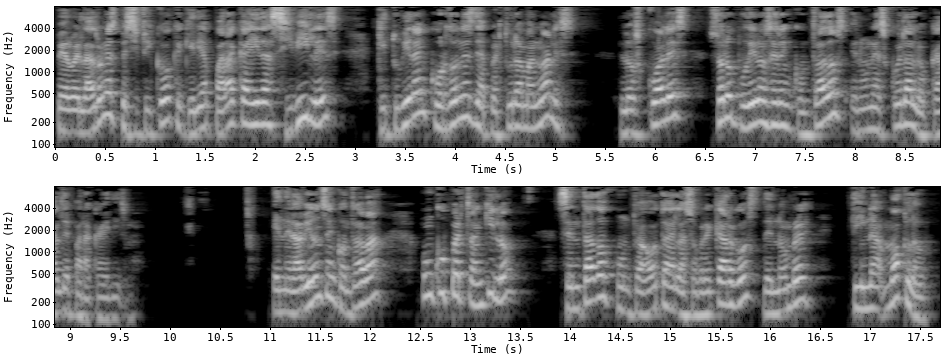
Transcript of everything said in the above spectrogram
pero el ladrón especificó que quería paracaídas civiles que tuvieran cordones de apertura manuales, los cuales solo pudieron ser encontrados en una escuela local de paracaidismo. En el avión se encontraba un Cooper tranquilo, sentado junto a otra de las sobrecargos de nombre Tina Mocklow.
